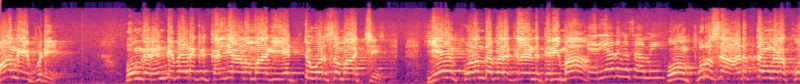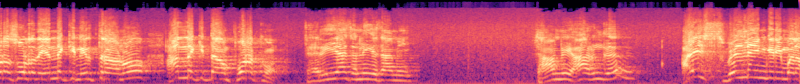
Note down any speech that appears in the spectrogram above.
வாங்க இப்படி. உங்க ரெண்டு பேருக்கு கல்யாணமாகி எட்டு வருஷம் ஆச்சு ஏன் குழந்தை பிறக்கலன்னு தெரியுமா? தெரியாதுங்க சாமி. உன் புருஷன் அடுத்தவங்களை குறை சொல்றதை என்னைக்கு நிறுத்துறானோ அன்னைக்கு தான் பிறக்கும். சரியா சொன்னீங்க சாமி. சாமி யாருங்க? ஐஸ் வெள்ளியங்கிரி மலை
